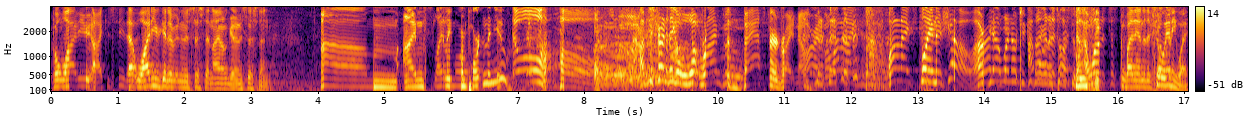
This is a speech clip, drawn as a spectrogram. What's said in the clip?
but why do you? I can see that. Why do you get an assistant and I don't get an assistant? Um, I'm slightly more important than you. Oh! I'm just trying to think of what rhymes with bastard right now. All right, but why don't I, why don't I explain the show? All right. Yeah, why don't you? Because I want gotta talk to assistant. I want an assistant by the end of the show. So anyway,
